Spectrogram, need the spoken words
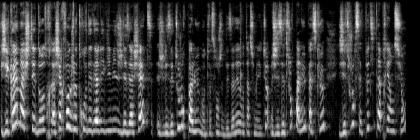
J'ai quand même acheté d'autres. À chaque fois que je trouve des David Gibbons, je les achète. Je les ai toujours pas lus. Moi, de toute façon, j'ai des années de retard sur mes lectures. Mais je les ai toujours pas lus parce que j'ai toujours cette petite appréhension.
